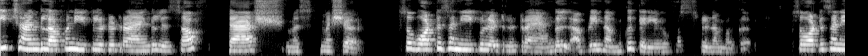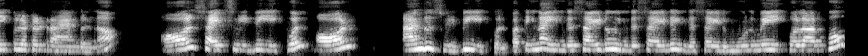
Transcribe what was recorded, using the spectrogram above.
each angle of an equilateral triangle is of dash measure so what is an equilateral triangle அப்படின்னு நமக்கு தெரியும். ஃபர்ஸ்ட் நமக்கு. ஸோ வாட் இஸ் அன் ஈக்குவலேட்டர் ட்ரையாங்கிள்னா all sides will be equal all angles will be equal பார்த்தீங்கன்னா இந்த சைடும் இந்த சைடு இந்த சைடு மூணுமே ஈக்குவலாக இருக்கும்.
